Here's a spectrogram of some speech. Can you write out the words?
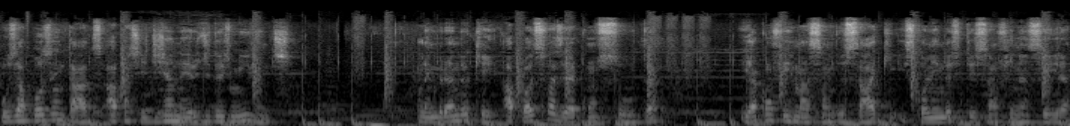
os aposentados a partir de janeiro de 2020. Lembrando que, após fazer a consulta e a confirmação do saque, escolhendo a instituição financeira,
